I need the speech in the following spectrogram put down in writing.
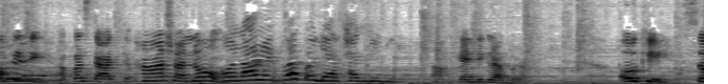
ओके जी अपन स्टार्ट कर हाँ शानो और ना एक बार पर खा ली हाँ कैंडी ग्रैब बड़ा ਓਕੇ ਸੋ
